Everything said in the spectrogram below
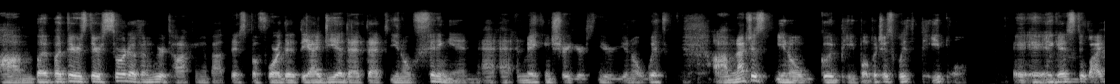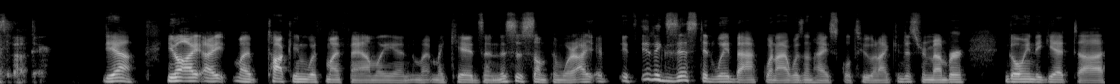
Um, but but there's there's sort of, and we were talking about this before, that the idea that that you know fitting in and, and making sure you're you're you know with um, not just you know good people, but just with people. It, it gets mm-hmm. divisive out there. Yeah. You know, I, I, my talking with my family and my, my kids, and this is something where I, it, it existed way back when I was in high school too. And I can just remember going to get, uh,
